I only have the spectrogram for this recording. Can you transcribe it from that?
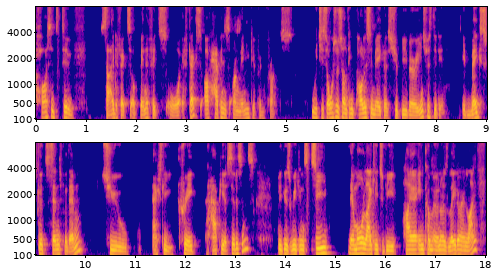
positive side effects or benefits or effects of happiness on many different fronts, which is also something policymakers should be very interested in. It makes good sense for them to actually create happier citizens because we can see they're more likely to be higher income earners later in life.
